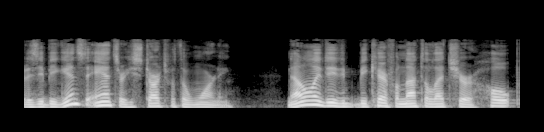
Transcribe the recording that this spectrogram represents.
But as he begins to answer, he starts with a warning. Not only did he be careful not to let your hope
